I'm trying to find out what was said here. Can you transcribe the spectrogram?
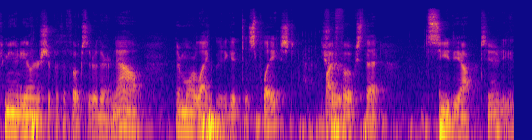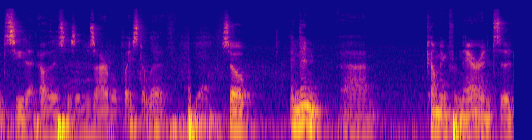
community ownership with the folks that are there now, they're more likely to get displaced by folks that see the opportunity and see that oh, this is a desirable place to live. Yeah. So, and then uh, coming from there into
